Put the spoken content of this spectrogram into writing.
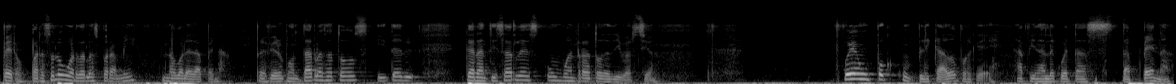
Pero para solo guardarlas para mí no vale la pena. Prefiero contarlas a todos y garantizarles un buen rato de diversión. Fue un poco complicado porque a final de cuentas da pena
